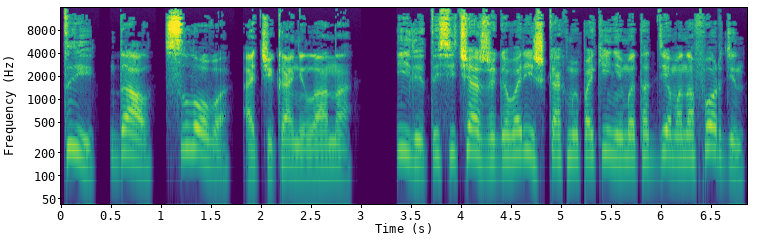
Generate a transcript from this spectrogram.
Ты дал слово, отчеканила она. Или ты сейчас же говоришь, как мы покинем этот демонов орден,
